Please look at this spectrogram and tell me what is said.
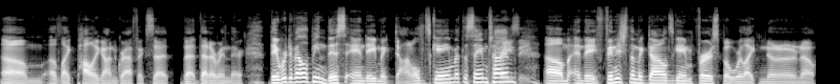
um uh, like polygon graphics that, that that are in there. They were developing this and a McDonald's game at the same time. crazy? Um, and they finished the McDonald's game first, but we're like, no, no, no, no.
